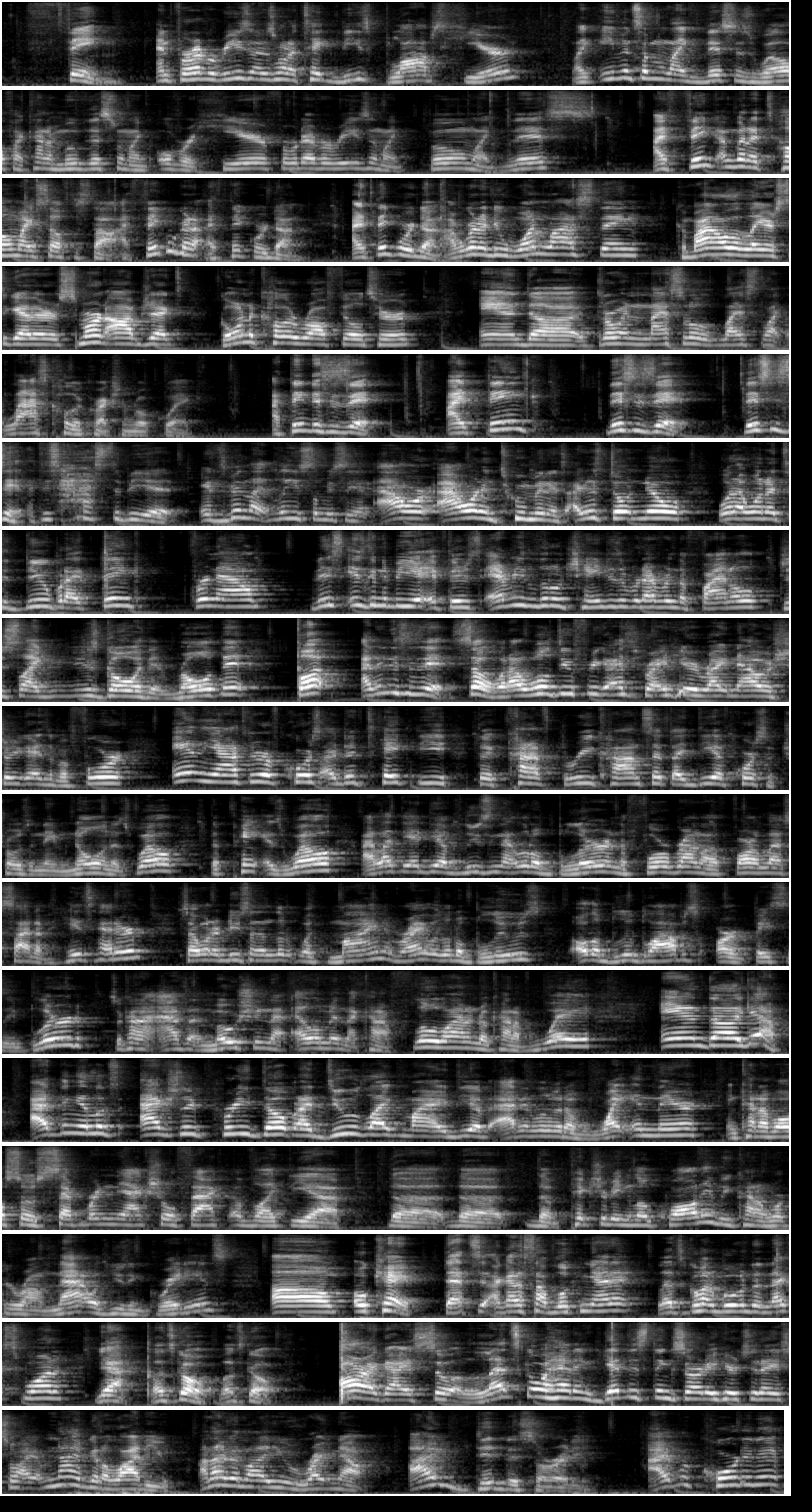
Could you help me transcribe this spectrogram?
thing. And for whatever reason, I just want to take these blobs here. Like even something like this as well. If I kind of move this one like over here for whatever reason, like boom, like this. I think I'm going to tell myself to stop. I think we're going to, I think we're done. I think we're done. I'm going to do one last thing, combine all the layers together, smart object, go into color raw filter, and uh, throw in a nice little nice like last color correction real quick. I think this is it. I think this is it. This is it. This has to be it. It's been like at least, let me see, an hour, hour and two minutes. I just don't know what I wanted to do, but I think for now, this is going to be it. If there's every little changes or whatever in the final, just like, just go with it. Roll with it. But I think this is it. So what I will do for you guys right here, right now, is show you guys the before and the after. Of course, I did take the the kind of three concept idea. Of course, I chose the name Nolan as well, the paint as well. I like the idea of losing that little blur in the foreground on the far left side of his header. So I want to do something with mine, right, with little blues. All the blue blobs are basically blurred, so it kind of adds that motion, that element, that kind of flow line in a kind of way. And uh, yeah, I think it looks actually pretty dope. And I do like my idea of adding a little bit of white in there and kind of also separating the actual fact of like the uh, the the the picture being low quality. We kind of worked around that with using gradients. Um, okay, that's it. I gotta stop looking at it. Let's go ahead and move on to the next one. Yeah, let's go. Let's go. All right, guys. So let's go ahead and get this thing started here today. So I'm not even gonna lie to you. I'm not gonna lie to you right now. I did this already. I recorded it.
